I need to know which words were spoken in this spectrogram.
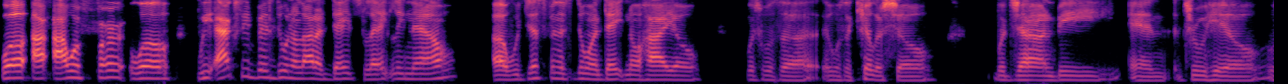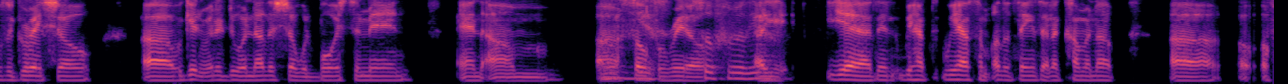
Well, I, our first, well, we actually been doing a lot of dates lately now. Uh, we just finished doing Dayton, Ohio, which was a it was a killer show with Jon B and Dru Hill. It was a great show. Uh, we're getting ready to do another show with Boyz II Men and um uh Oh Soul For Real. so for real, Uh, yeah. y- yeah, then we have we have some other things that are coming up. Uh, of,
